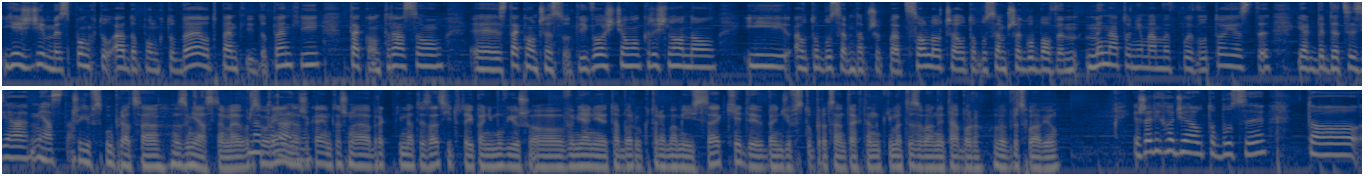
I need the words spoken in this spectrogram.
jeździmy z punktu A do punktu B, od pętli do pętli, taką trasą, y, z taką częstotliwością określoną i autobusem na przykład solo, czy autobusem przegubowym. My na to nie mamy wpływu, to jest y, jakby decyzja miasta. Czyli współpraca z miastem. Wrocławianie narzekają też na brak klimatyzacji. Tutaj pani mówi już o wymianie taboru, która ma miejsce. Kiedy będzie w 100% ten klimatyzowany tabor we Wrocławiu? Jeżeli chodzi o autobusy, to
